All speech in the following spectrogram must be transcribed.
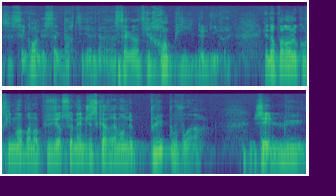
C'est grand les sacs d'arty, hein, un sac d'arty rempli de livres. Et donc pendant le confinement, pendant plusieurs semaines, jusqu'à vraiment ne plus pouvoir, j'ai lu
